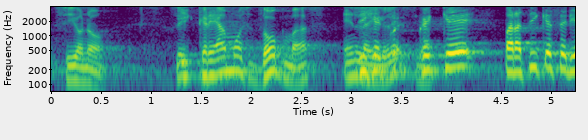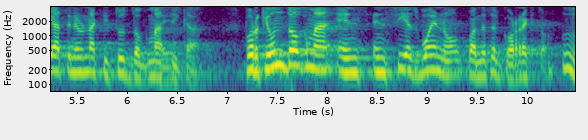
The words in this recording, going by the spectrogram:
¿sí o no? Y creamos dogmas en la Dije, iglesia. ¿qué, qué- para ti qué sería tener una actitud dogmática? Porque un dogma en, en sí es bueno cuando es el correcto. Mm.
